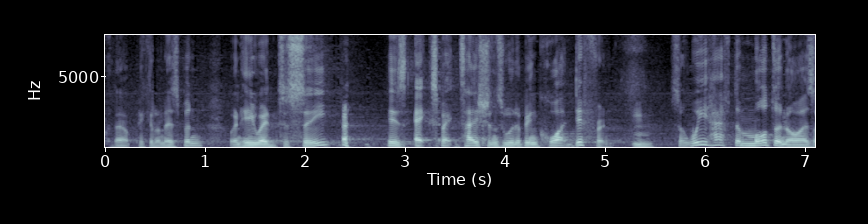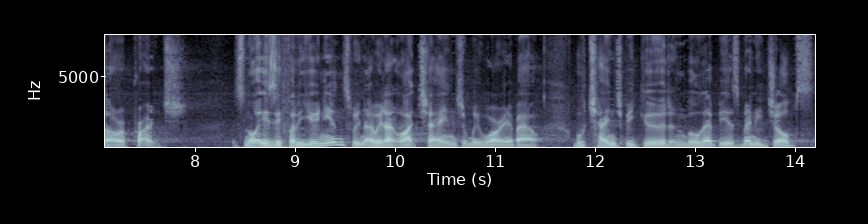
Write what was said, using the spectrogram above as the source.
without picking on Esben, when he went to sea, his expectations would have been quite different. Mm. So we have to modernise our approach. It's not easy for the unions. We know we don't like change and we worry about will change be good and will there be as many jobs?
